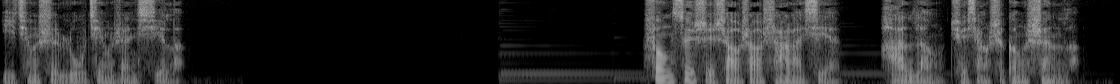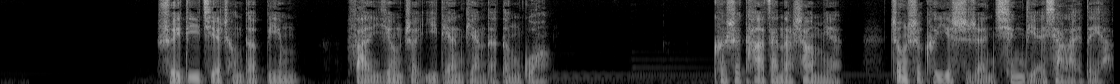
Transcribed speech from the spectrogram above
已经是路尽人稀了。风虽是稍稍沙了些。寒冷却像是更甚了。水滴结成的冰，反映着一点点的灯光。可是踏在那上面，正是可以使人轻叠下来的呀。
